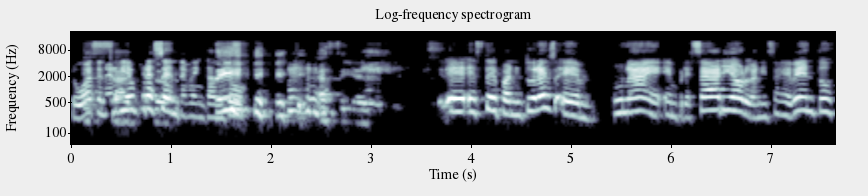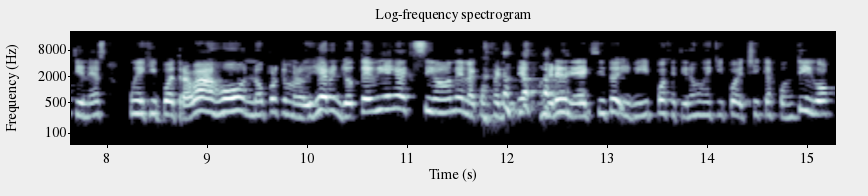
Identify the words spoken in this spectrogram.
Lo voy a tener bien presente, me encantó. Sí, así es. Eh, Stephanie, tú eres eh, una eh, empresaria, organizas eventos, tienes un equipo de trabajo, no porque me lo dijeron, yo te vi en acción en la conferencia de Mujeres de Éxito y vi pues que tienes un equipo de chicas contigo.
